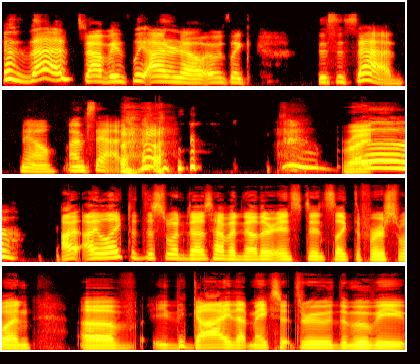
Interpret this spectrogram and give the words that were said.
possessed, obviously. I don't know. It was like, this is sad now. I'm sad. right. Ugh. I, I like that this one does have another instance like the first one of the guy that makes it through the movie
